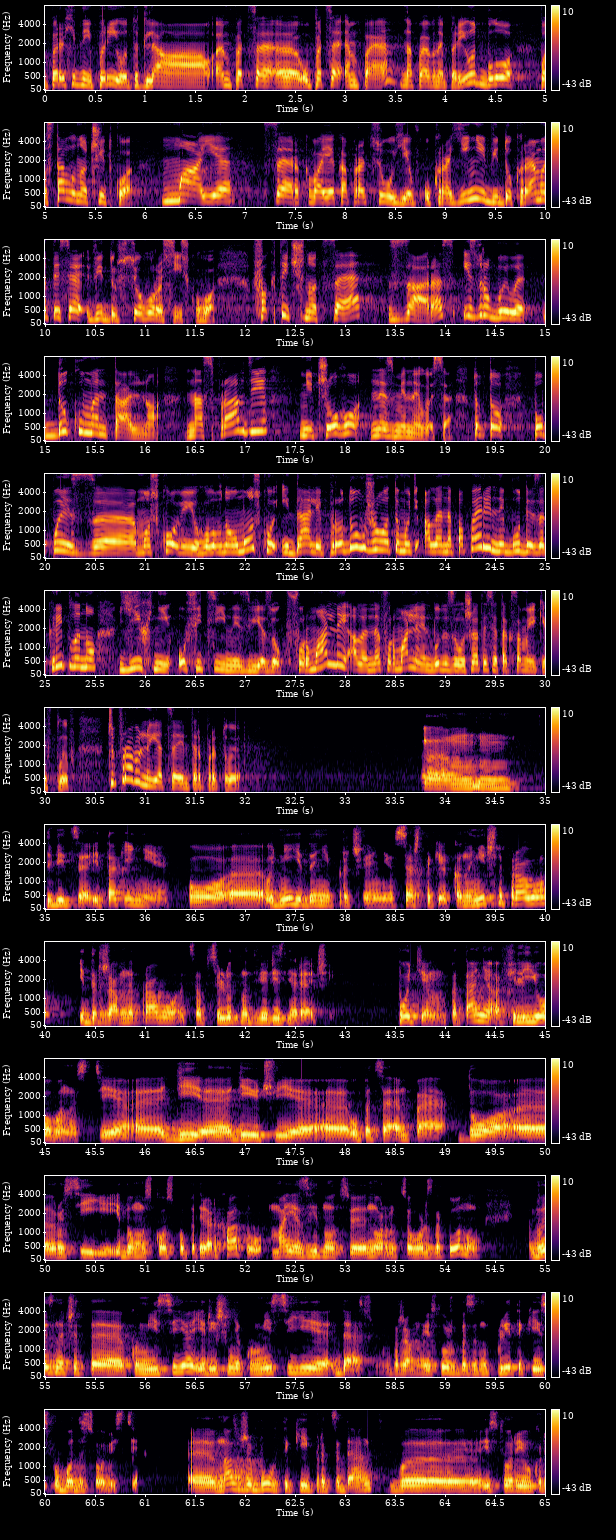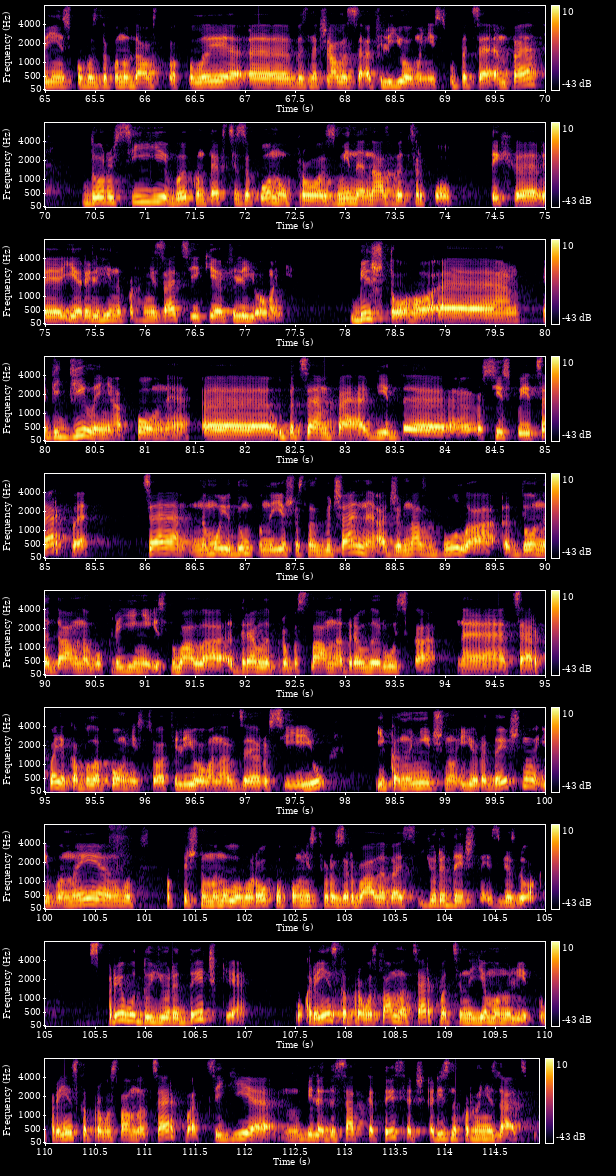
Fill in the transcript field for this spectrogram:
перехідний період для МПЦ е, УПЦ МП на певний період, було поставлено чітко має. Церква, яка працює в Україні, відокремитися від всього російського. Фактично, це зараз і зробили документально. Насправді нічого не змінилося. Тобто, попи з е, Московією головного мозку і далі продовжуватимуть, але на папері не буде закріплено їхній офіційний зв'язок. Формальний, але неформальний він буде залишатися так само, як і вплив. Чи правильно я це інтерпретую? Ем, дивіться, і так і ні. По е, одній єдиній причині. Все ж таки, канонічне право і державне право це абсолютно дві різні речі. Потім питання афілійованості е, е, діючої УПЦ МП до Росії і до Московського патріархату має згідно норм цього закону визначити комісія і рішення комісії ДЕСУ Державної служби з політики і свободи совісті. Е, В нас вже був такий прецедент в історії українського законодавства, коли е, визначалася афілійованість УПЦ МП до Росії в контексті закону про зміни назви церков тих е, і релігійних організацій, які афілійовані. Більш того, е, відділення повне е, УПЦ МП від е, російської церкви. Це, на мою думку, не є щось надзвичайне, адже в нас була донедавна в Україні існувала древлеправославна, древлеруська е, церква, яка була повністю афілійована з Росією, і канонічно, і юридично. І вони ну, от, фактично минулого року повністю розірвали весь юридичний зв'язок. З приводу юридички, Українська православна церква це не є моноліт. Українська православна церква це є ну, біля десятка тисяч різних організацій.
